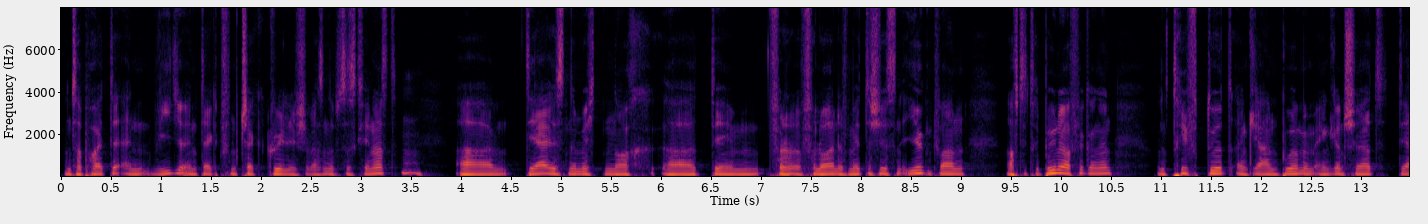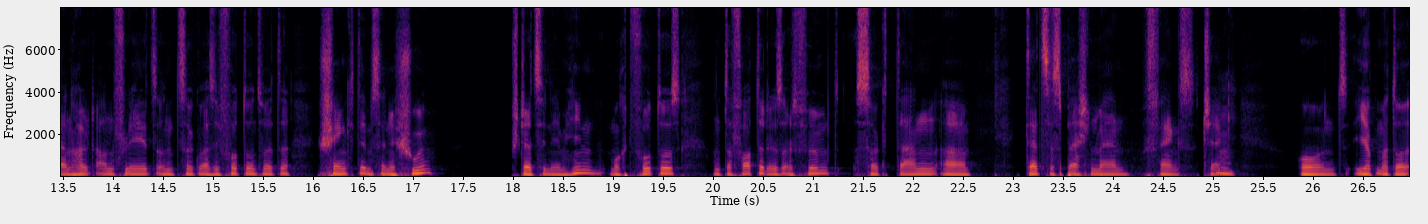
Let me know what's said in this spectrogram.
und habe heute ein Video entdeckt von Jack Grealish. Ich weiß nicht, ob du das gesehen hast. Mhm. Ähm, der ist nämlich nach äh, dem ver verlorenen Elfmeterschießen irgendwann auf die Tribüne aufgegangen und trifft dort einen kleinen Burm im England-Shirt, der ihn halt anfleht und so quasi Foto und so weiter, schenkt ihm seine Schuhe, stellt sie neben hin, macht Fotos und der Vater, der das alles filmt, sagt dann, äh, That's a special man, thanks, Jack. Mhm. Und ich habe mir da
